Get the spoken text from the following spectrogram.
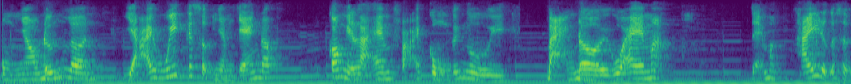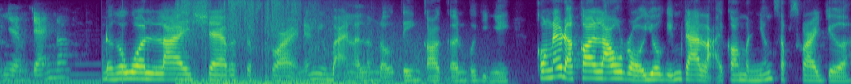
cùng nhau đứng lên giải quyết cái sự nhàm chán đó. Có nghĩa là em phải cùng cái người bạn đời của em á, để mà thấy được cái sự nhàm chán đó. Đừng có quên like, share và subscribe nếu như bạn là lần đầu tiên coi kênh của chị nhi còn nếu đã coi lâu rồi, vô kiểm tra lại coi mình nhấn subscribe chưa?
